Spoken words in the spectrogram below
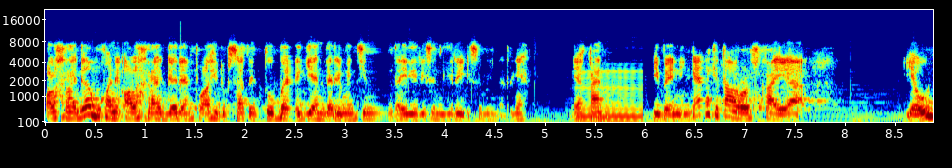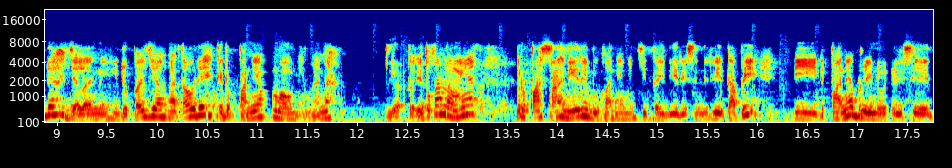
olahraga bukannya olahraga dan pola hidup saat itu bagian dari mencintai diri sendiri sebenarnya ya kan hmm. dibandingkan kita harus kayak ya udah jalanin hidup aja nggak tahu deh ke depannya mau gimana ya, gitu. Ya, itu kan ya. namanya berpasrah diri bukannya mencintai diri sendiri tapi di depannya berlindung diri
